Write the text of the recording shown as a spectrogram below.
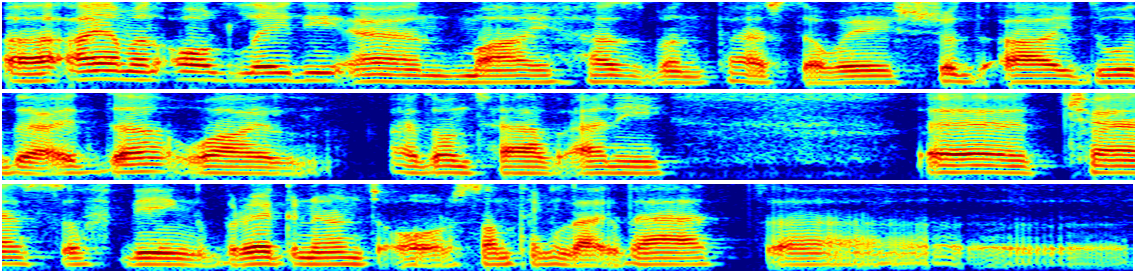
uh, I am an old lady and my husband passed away. Should I do the iddah while I don't have any uh, chance of being pregnant or something like that? Uh,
